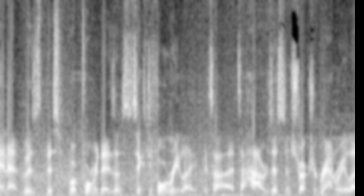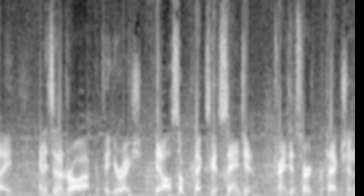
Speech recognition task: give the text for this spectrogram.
and that was this former day is a 64 relay. It's a, it's a high resistance structure ground relay and it's in a draw out configuration. It also protects against transient, transient surge protection,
